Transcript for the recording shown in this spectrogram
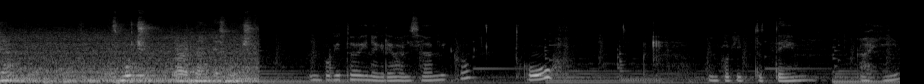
Ya. Es mucho, la verdad, es mucho. Un poquito de vinagre balsámico. Uf, un poquito de ají.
